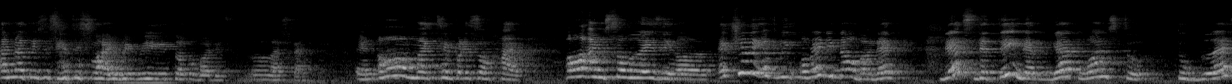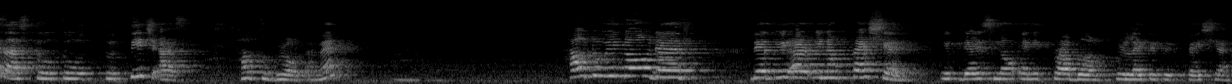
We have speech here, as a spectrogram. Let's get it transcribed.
I'm not easy satisfied. We, we talked about this uh, last time. And oh, my temper is so high oh, I'm so lazy. Or actually, if we already know about that, that's the thing that God wants to, to bless us, to, to, to teach us how to grow. Amen? How do we know that, that we are enough patient if there is no any problem related to patient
